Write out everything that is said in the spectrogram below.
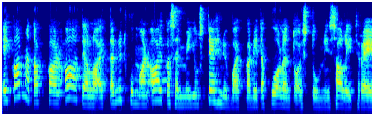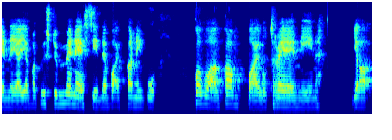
ei kannatakaan ajatella, että nyt kun mä oon aikaisemmin just tehnyt vaikka niitä puolentoista tunnin salitreenejä ja mä pystyn menemään sinne vaikka niin kuin kovaan kamppailutreeniin ja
